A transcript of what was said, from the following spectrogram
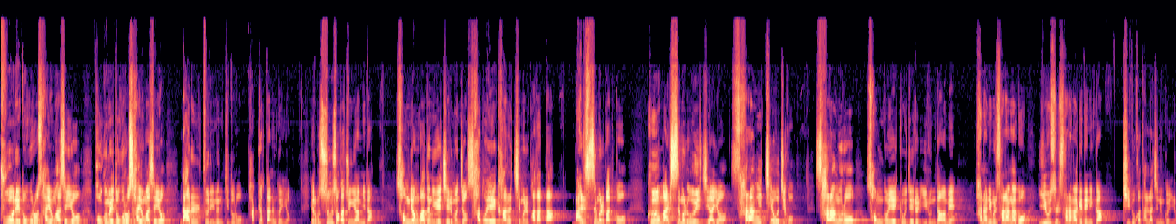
구원의 도구로 사용하세요. 복음의 도구로 사용하세요. 나를 드리는 기도로 바뀌었다는 거예요. 여러분 순서가 중요합니다. 성령 받은 이후에 제일 먼저 사도의 가르침을 받았다. 말씀을 받고 그 말씀을 의지하여 사랑이 채워지고 사랑으로 성도의 교제를 이룬 다음에 하나님을 사랑하고 이웃을 사랑하게 되니까 기도가 달라지는 거예요.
